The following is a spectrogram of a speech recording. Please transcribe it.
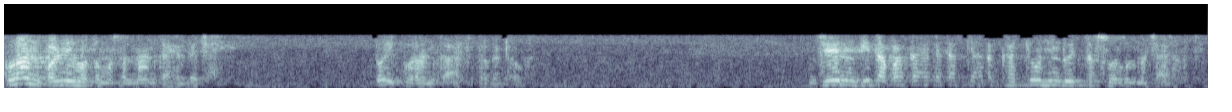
कुरान पढ़नी हो तो मुसलमान का हृदय चाहिए। तो ही कुरान का अर्थ प्रकट होगा। जैन गीता पढ़ता है, कहता क्या रखा, क्यों हिंदू इतना शोरगुल मचाए रखते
